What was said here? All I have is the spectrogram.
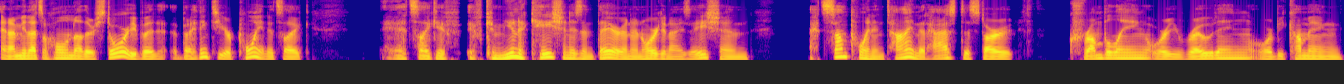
and I mean that's a whole nother story but but I think to your point it's like it's like if if communication isn't there in an organization at some point in time it has to start crumbling or eroding or becoming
